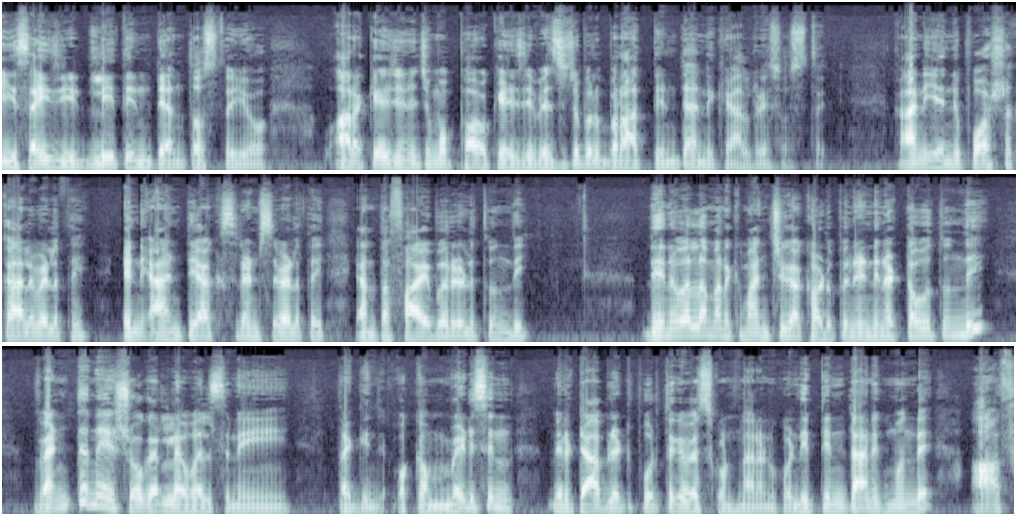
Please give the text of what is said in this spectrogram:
ఈ సైజు ఇడ్లీ తింటే ఎంత వస్తాయో అర కేజీ నుంచి ముప్పావు కేజీ వెజిటబుల్ బ్రాత్ తింటే అన్ని క్యాలరీస్ వస్తాయి. కానీ ఎన్ని పోషకాలు వెళతాయి ఎన్ని యాంటీ ఆక్సిడెంట్స్ వెళతాయి ఎంత ఫైబర్ వెళుతుంది. దీనివల్ల మనకి మంచిగా కడుపు నిండినట్టు అవుతుంది. వెంటనే షుగర్ లెవెల్స్ని తగ్గించ ఒక మెడిసిన్ మీరు ట్యాబ్లెట్ పూర్తిగా వేసుకుంటున్నారు అనుకోండి తినటానికి ముందే హాఫ్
